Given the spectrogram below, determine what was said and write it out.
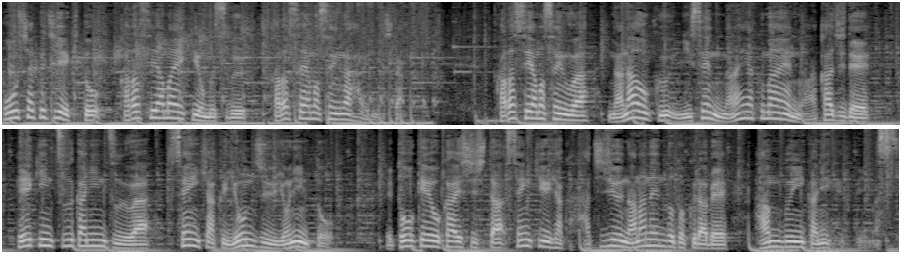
宝石寺駅と烏山駅を結ぶ烏山線が入りました。烏山線は7億2700万円の赤字で平均通過人数は1144人と統計を開始した1987年度と比べ半分以下に減っています。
